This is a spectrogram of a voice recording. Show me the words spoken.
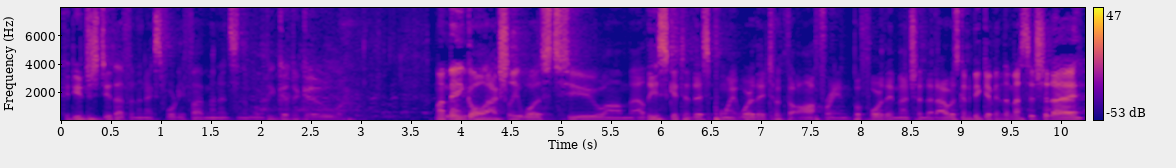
Could you just do that for the next 45 minutes and then we'll be good to go? My main goal actually was to um, at least get to this point where they took the offering before they mentioned that I was going to be giving the message today.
